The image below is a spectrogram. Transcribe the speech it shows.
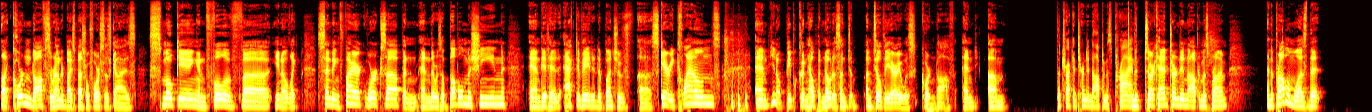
like cordoned off, surrounded by special forces guys, smoking and full of uh, you know like sending fireworks up, and and there was a bubble machine. And it had activated a bunch of uh, scary clowns, and you know people couldn't help but notice until until the area was cordoned off. And um, the truck had turned into Optimus Prime. the truck had turned into Optimus Prime, and the problem was that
